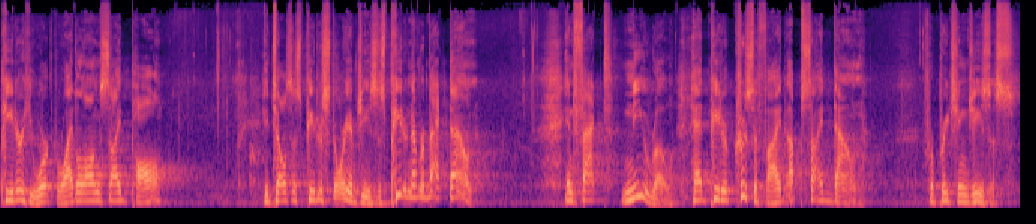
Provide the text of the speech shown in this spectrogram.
Peter, he worked right alongside Paul. He tells us Peter's story of Jesus. Peter never backed down. In fact, Nero had Peter crucified upside down for preaching Jesus.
